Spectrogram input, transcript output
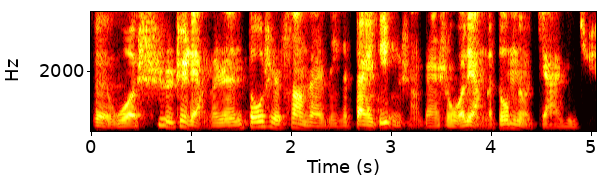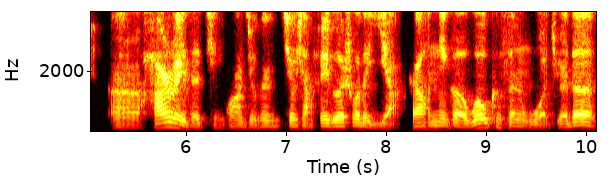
对，我是这两个人都是放在那个待定上，但是我两个都没有加进去。呃，Harry 的情况就跟就像飞哥说的一样，然后那个 Wilkerson，我觉得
